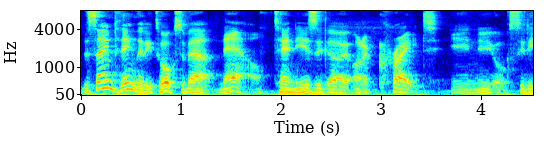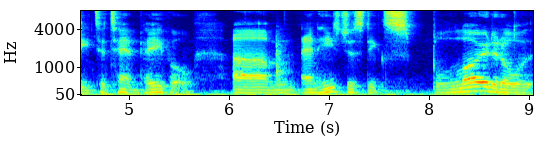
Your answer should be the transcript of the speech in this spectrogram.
the same thing that he talks about now, 10 years ago, on a crate in New York City to 10 people. Um, and he's just exploded all.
